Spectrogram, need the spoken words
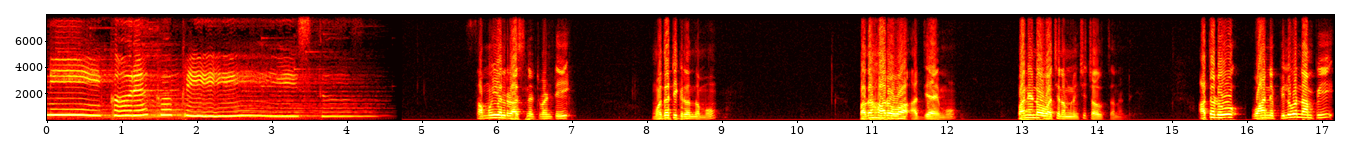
నీ కొరకు క్రీస్తు. సమూయలు రాసినటువంటి మొదటి గ్రంథము పదహారవ అధ్యాయము పన్నెండవ వచనం నుంచి చదువుతానండి. అతడు వాణ్ణి పిలువనంపి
